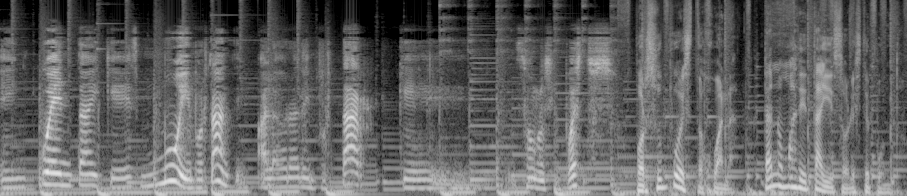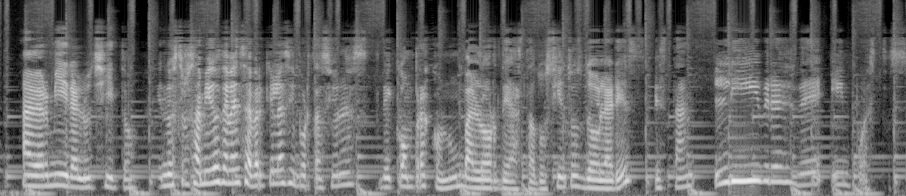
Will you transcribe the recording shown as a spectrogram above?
en cuenta y que es muy importante a la hora de importar, que son los impuestos. Por supuesto, Juana. Danos más detalles sobre este punto. A ver, mira, Luchito. Nuestros amigos deben saber que las importaciones de compras con un valor de hasta 200 dólares están libres de impuestos.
